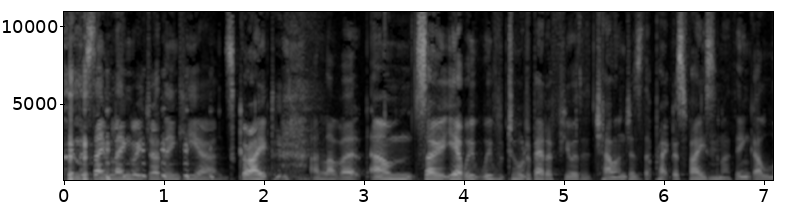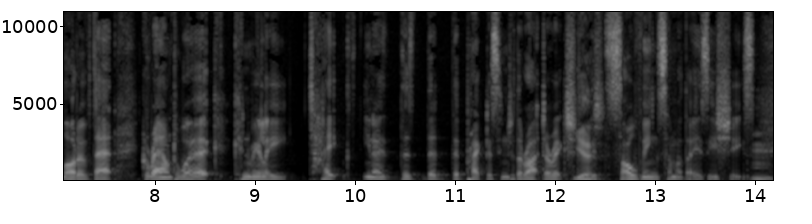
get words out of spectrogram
talking the same language, I think. Here, it's great. I love it. Um, so yeah, we we've talked about a few of the challenges that practice face, Mm. and I think a lot of that groundwork can really take you know the, the, the practice into the right direction Yes. with solving some of those issues. Mm.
